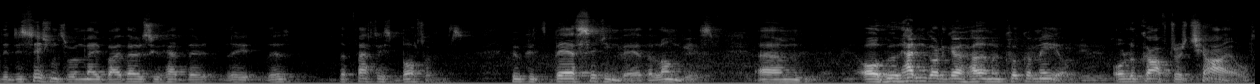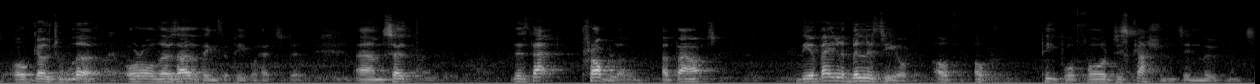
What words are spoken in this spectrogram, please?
the, decisions were made by those who had the, the, the, the fattest bottoms who could bear sitting there the longest, um, or who hadn't got to go home and cook a meal, or look after a child, or go to work, or all those other things that people had to do. Um, so there's that problem about the availability of, of, of people for discussions in movements.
